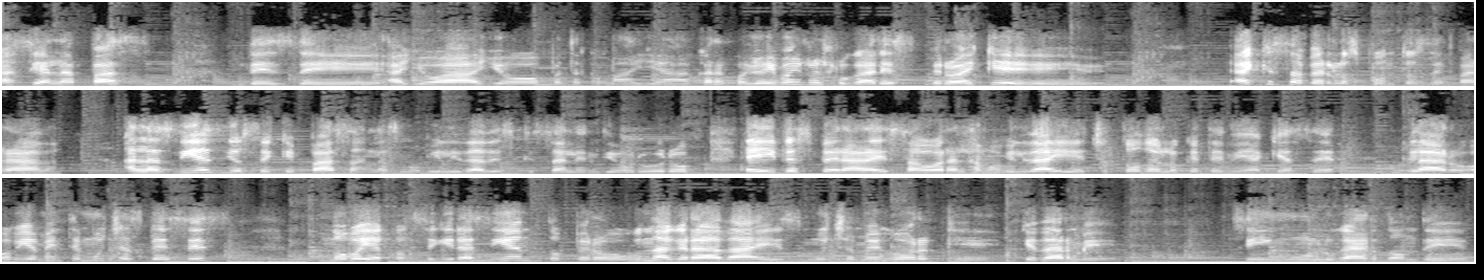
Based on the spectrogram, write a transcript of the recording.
hacia La Paz desde Ayoayo, Patacamaya, Caracollo. Hay varios lugares, pero hay que, eh, hay que saber los puntos de parada. A las 10 yo sé que pasan las movilidades que salen de Oruro. He ido a esperar a esa hora la movilidad y he hecho todo lo que tenía que hacer. Claro, obviamente muchas veces no voy a conseguir asiento, pero una grada es mucho mejor que quedarme sin un lugar donde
